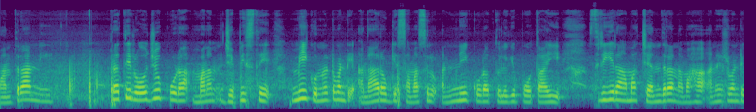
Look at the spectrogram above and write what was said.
మంత్రాన్ని ప్రతిరోజు కూడా మనం జపిస్తే మీకున్నటువంటి అనారోగ్య సమస్యలు అన్నీ కూడా తొలగిపోతాయి. శ్రీరామచంద్ర నమ అనేటువంటి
